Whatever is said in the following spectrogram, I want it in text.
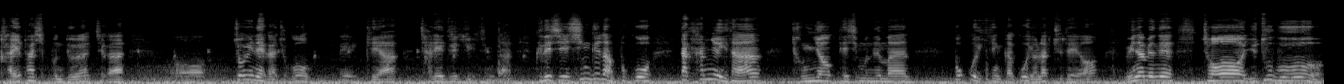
가입하실 분들 제가 어, 조인해 가지고 네, 계약 잘 해 드릴 수 있습니다. 그 대신 신규도 안 뽑고 딱 3년 이상 경력 되신 분들만 뽑고 있으니까 꼭 연락 주세요. 왜냐면은 저 유튜브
